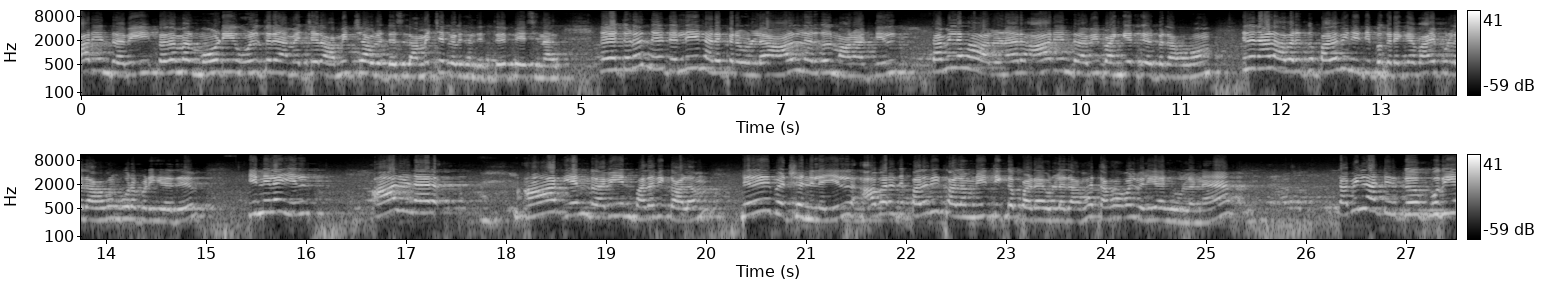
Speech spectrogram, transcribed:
ஆர் என் ரவி பிரதமர் மோடி உள்துறை அமைச்சர் அமித்ஷா உள்ளிட்ட சில அமைச்சர்களை சந்தித்து பேசினார். இதனைத் தொடர்ந்து டெல்லியில் நடைபெறவுள்ள ஆளுநர்கள் மாநாட்டில் தமிழக ஆளுநர் ஆர் என் ரவி பங்கேற்க இருப்பதாகவும் இதனால் அவருக்கு பதவி நீட்டிப்பு கிடைக்க வாய்ப்புள்ளதாகவும் கூறப்படுகிறது. இந்நிலையில் ஆளுநர் ஆர் என் ரவியின் பதவிக்காலம் நிறைவு பெற்ற நிலையில் அவரது பதவிக்காலம் நீட்டிக்கப்பட உள்ளதாக தகவல் வெளியாகியுள்ளன. தமிழ்நாட்டிற்கு புதிய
